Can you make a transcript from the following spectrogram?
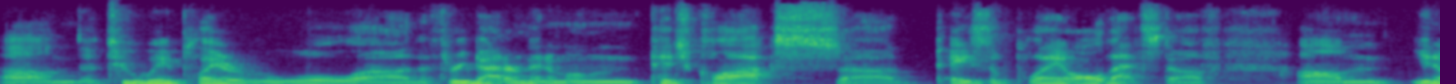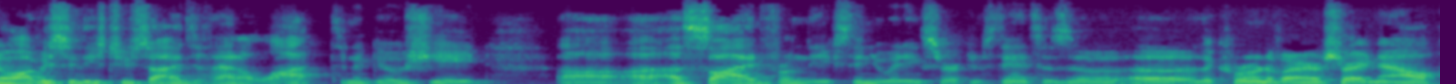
Um, the two-way player rule uh, the three batter minimum pitch clocks uh, pace of play all that stuff. Um, you know obviously these two sides have had a lot to negotiate uh, aside from the extenuating circumstances of the coronavirus right now.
